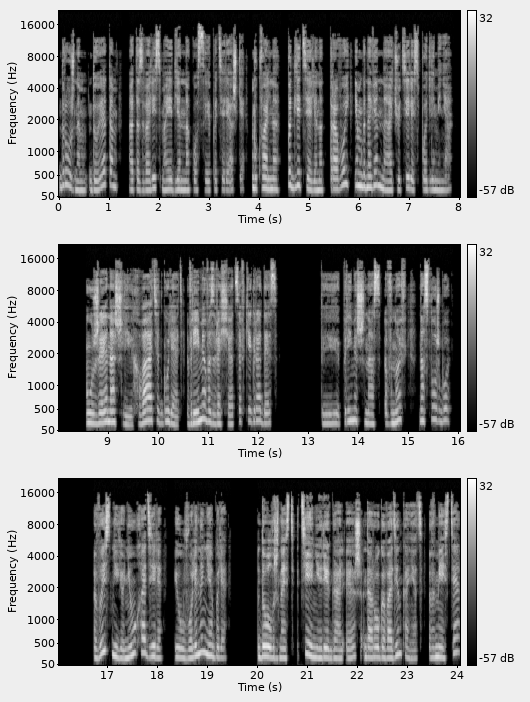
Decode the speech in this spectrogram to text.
Дружным дуэтом отозвались мои длиннокосые потеряшки, буквально подлетели над травой и мгновенно очутились подле меня. «Уже нашли, хватит гулять, время возвращаться в Киградес. Ты примешь нас вновь на службу?» Вы с нее не уходили и уволены не были. Должность тени Регаль Эш, дорога в один конец, вместе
